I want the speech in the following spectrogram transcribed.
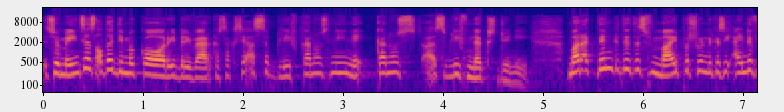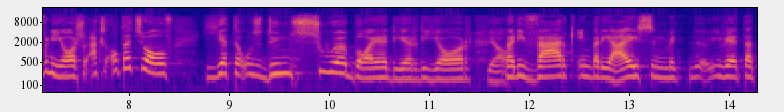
so mense is altyd die mekaar hier by die werk as ek sê asseblief kan ons nie kan ons asseblief niks doen nie. Maar ek dink dit is vir my persoonlik is die einde van die jaar so ek's altyd so half jete ons doen so baie deur die jaar Ja. by die werk en by die huis en met jy weet dat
